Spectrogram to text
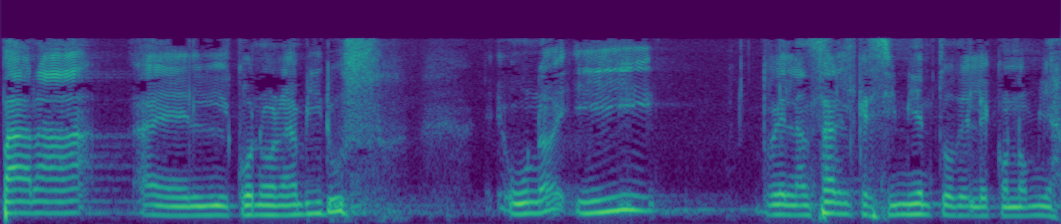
para el coronavirus uno y relanzar el crecimiento de la economía.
